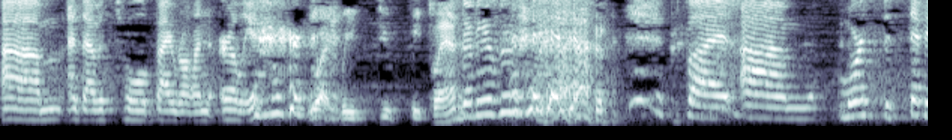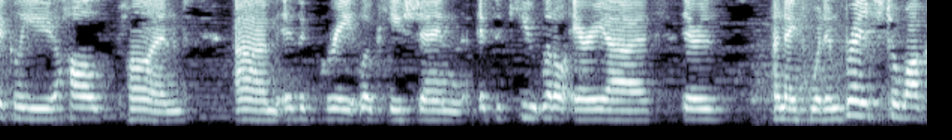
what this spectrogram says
um, as I was told by Ron earlier. what we do, we planned any of this? but um, more specifically, Hall's Pond um, is a great location. It's a cute little area. There's a nice wooden bridge to walk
